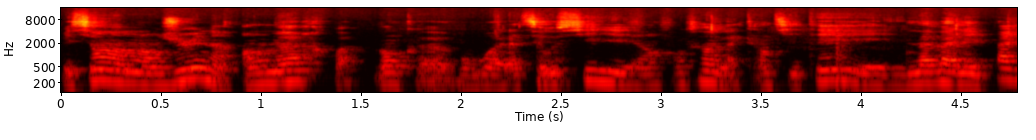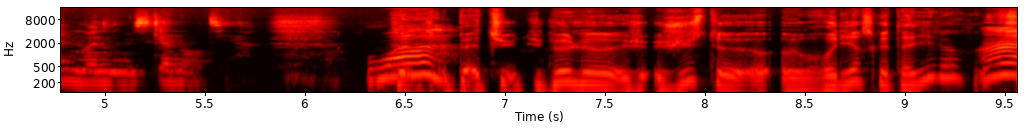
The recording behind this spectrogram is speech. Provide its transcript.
Mais si on en mange une, on meurt, quoi. Donc euh, bon, voilà, c'est aussi en fonction de la quantité et n'avalez pas une noix de muscade entière. Ouah Tu, tu- tu peux le, ju- juste redire ce que tu as dit là? Ah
